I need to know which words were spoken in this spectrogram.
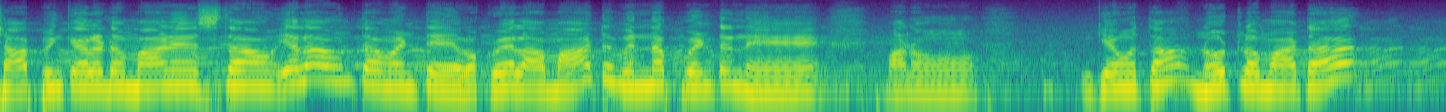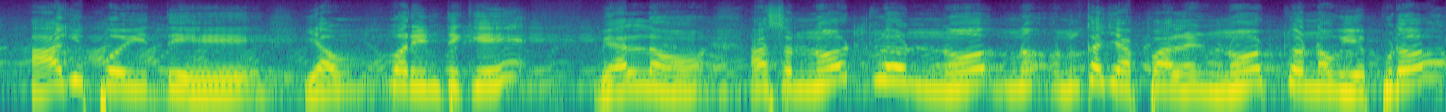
షాపింగ్కి వెళ్ళడం మానేస్తాం. ఎలా ఉంటామంటే ఒకవేళ ఆ మాట విన్నప్పుడు వెంటనే మనం ఇంకేమవుతాం? నోట్లో మాట ఆగిపోయిద్ది. ఎవరింటికి వెళ్ళం. అసలు నోట్లో నో నో- ఇంకా చెప్పాలంటే నోట్లో నవ్వు ఎప్పుడో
